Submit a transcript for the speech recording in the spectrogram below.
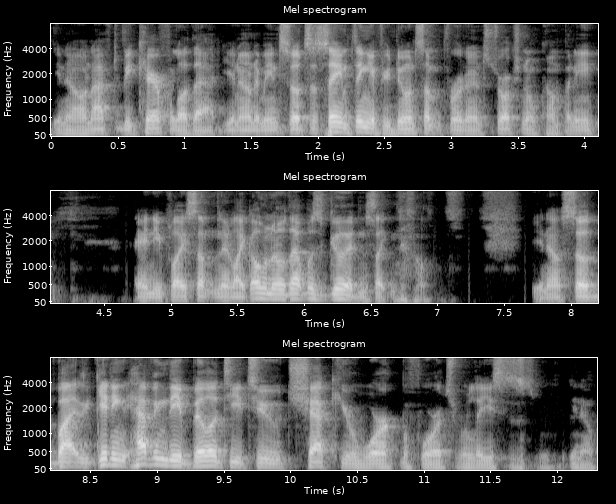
You know, and I have to be careful of that. You know what I mean? So it's the same thing if you're doing something for an instructional company and you play something they're like oh no that was good and it's like no you know so by getting having the ability to check your work before it's released is you know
